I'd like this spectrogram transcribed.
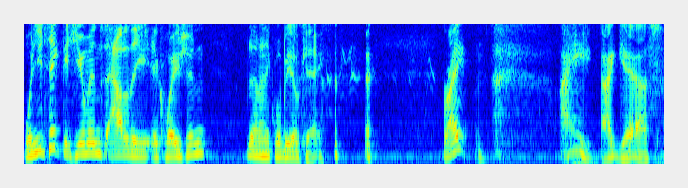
When you take the humans out of the equation, then I think we'll be okay. right? I, I guess.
